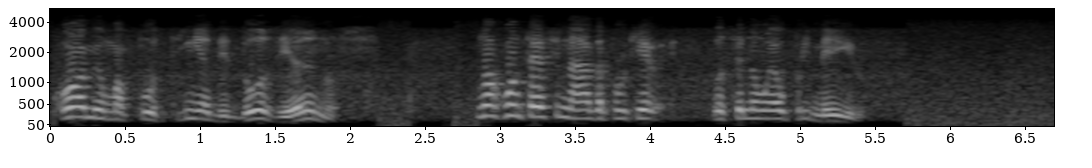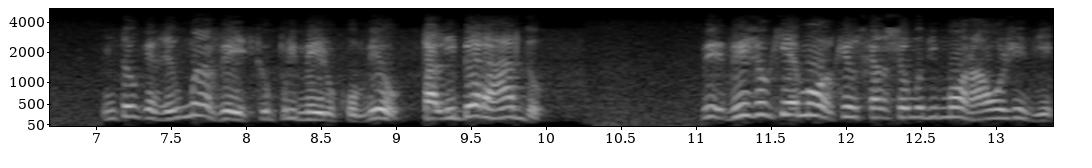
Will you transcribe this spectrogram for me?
come uma putinha de 12 anos, não acontece nada, porque você não é o primeiro. Então, quer dizer, uma vez que o primeiro comeu, está liberado. Veja o que, é, que os caras chamam de moral hoje em dia.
